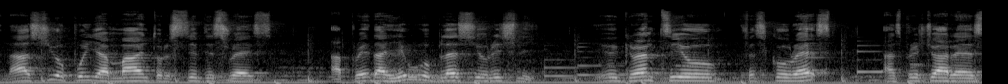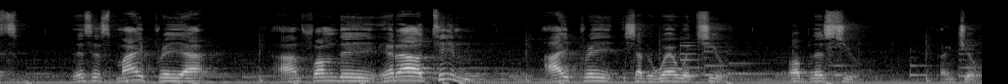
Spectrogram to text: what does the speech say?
And as you open your mind to receive this rest, I pray that He will bless you richly. Will grant you physical rest and spiritual rest. This is my prayer. And from the Herald team, I pray it shall be well with you. God bless you. Thank you.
